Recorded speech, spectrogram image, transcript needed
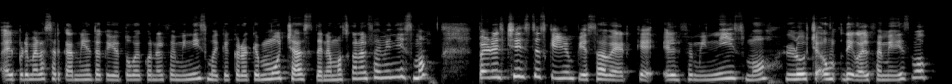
el primer acercamiento que yo tuve con el feminismo y que creo que muchas tenemos con el feminismo, pero el chiste es que yo empiezo a ver que el feminismo lucha, digo, el feminismo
